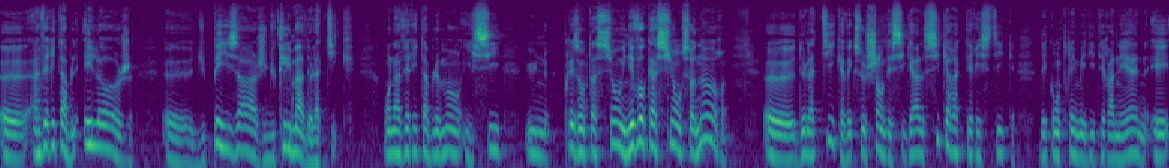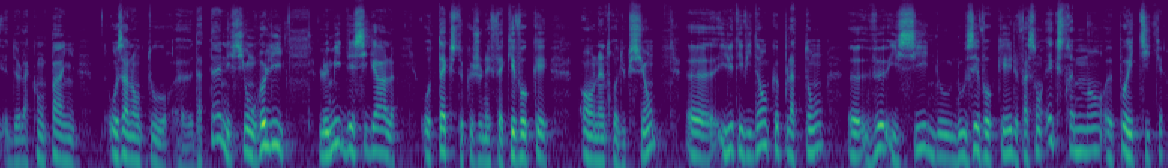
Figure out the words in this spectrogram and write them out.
euh, un véritable éloge euh, du paysage et du climat de l'Attique. on a véritablement ici une présentation, une évocation sonore euh, de l'Attique avec ce chant des cigales si caractéristique des contrées méditerranéennes et de la campagne aux alentours d'Athènes. Et si on relie le mythe des cigales au texte que je n'ai fait qu'évoquer en introduction, euh, il est évident que Platon veut ici nous, évoquer de façon extrêmement poétique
